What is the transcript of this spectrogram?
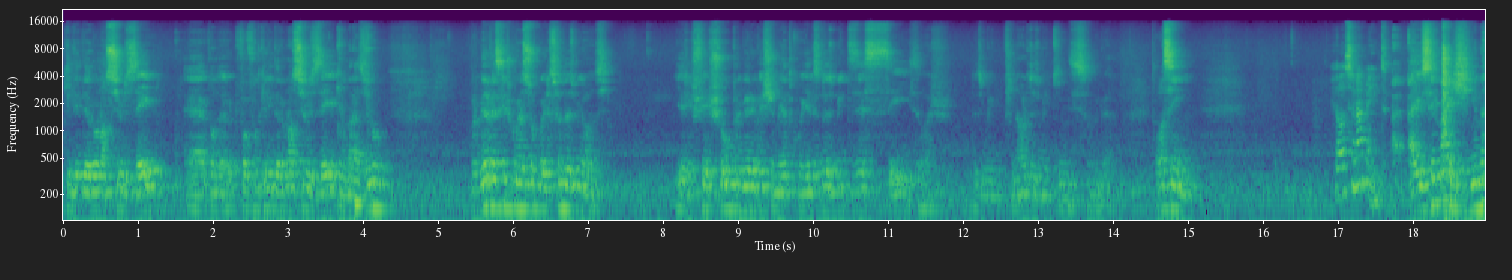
que liderou nosso Series A, é, quando, foi o fundo que liderou nosso Series A aqui no Brasil, a primeira vez que a gente conversou com eles foi em 2011. E a gente fechou o primeiro investimento com eles em 2016, eu acho. 2000, final de 2015, se não me engano. Então, assim. Relacionamento. Aí você imagina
